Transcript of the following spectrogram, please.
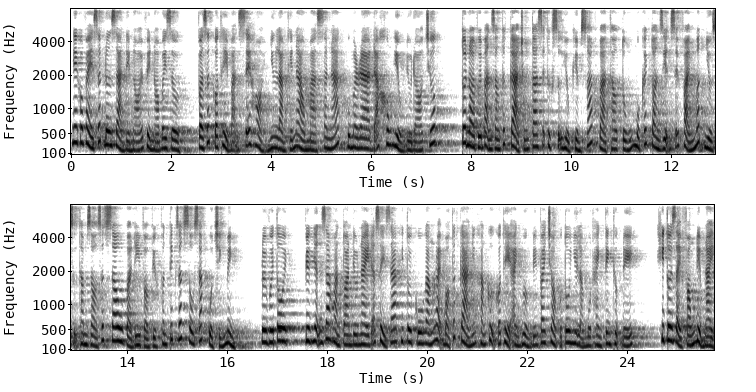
Nghe có vẻ rất đơn giản để nói về nó bây giờ, và rất có thể bạn sẽ hỏi nhưng làm thế nào mà Sanat Kumara đã không hiểu điều đó trước? Tôi nói với bạn rằng tất cả chúng ta sẽ thực sự hiểu kiểm soát và thao túng một cách toàn diện sẽ phải mất nhiều sự thăm dò rất sâu và đi vào việc phân tích rất sâu sắc của chính mình. Đối với tôi, việc nhận ra hoàn toàn điều này đã xảy ra khi tôi cố gắng loại bỏ tất cả những kháng cự có thể ảnh hưởng đến vai trò của tôi như là một hành tinh thượng đế. Khi tôi giải phóng điểm này,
